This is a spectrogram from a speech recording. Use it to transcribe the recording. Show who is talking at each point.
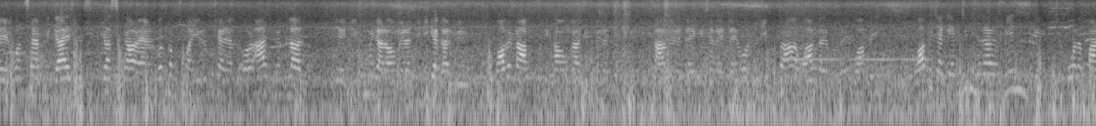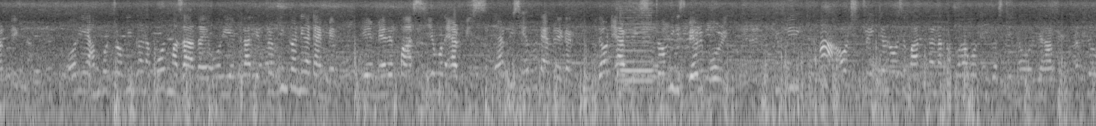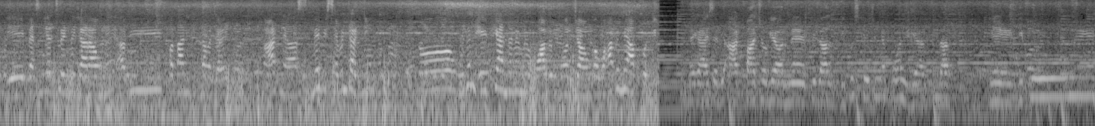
Speaker 1: Hey, what's happening guys? This is Car and welcome to my YouTube channel. और आज मैं फ़िलहाल ये डीपू में जा रहा हूँ मेरा दीदी के घर में। वहाँ पे मैं आपको दिखाऊँगा कि मेरा दीदी कहाँ पे रहता है कैसे रहता है और डीपू कहाँ वहाँ का बोल हैं। वहाँ पे वहाँ पे जाके एक्चुअली मेरा मेन वाला पार्क देखना। और ये हमको ट्रैवलिंग करना बहुत मज़ा आता है और ये फ़िलहाल ये ट्रैवलिंग करने का टाइम में ये मेरे पास ये बोला earpiece earpiece every time रहेगा। Without earpiece travelling is very boring क्योंकि हाँ और स्ट्रेंजर लोगों से बात करना तो थोड़ा बहुत इंटरेस्टिंग है और यहाँ पे। ये पैसेंजर ट्रेन में जा रहा हूँ मैं, अभी पता नहीं कितना बजा है आठ में भी सेवन थर्टी तो विदिन एट के अंदर में मैं वहाँ पर पहुँच जाऊँगा, वहाँ पे मैं आपको गाइस अभी आठ पाँच हो गया और मैं फ़िलहाल डिपू स्टेशन में पहुँच गया। फ़िलहाल ये डिपू में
